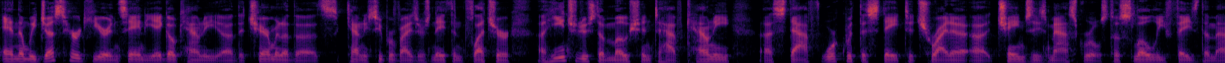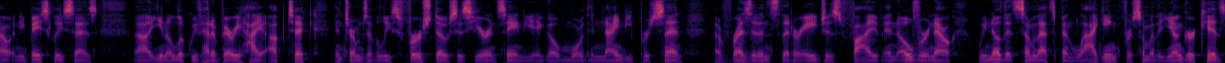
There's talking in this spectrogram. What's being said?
And then we just heard here in San Diego County, uh, the chairman of the county supervisors, Nathan Fletcher, uh, he introduced a motion to have county uh, staff work with the state to try to uh, change these mask rules, to slowly phase them out. And he basically says, uh, you know, look, we've had a very high uptick in terms of at least first doses here in San Diego, more than 90% of residents that are ages five and over. Now, we know that some of that's been lagging for some of the younger kids,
